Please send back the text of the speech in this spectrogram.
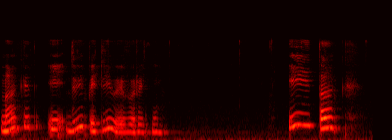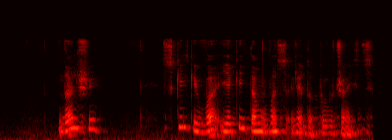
накид і дві петлі виворотні. І так, далі, скільки, який там у вас рядок виходить.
